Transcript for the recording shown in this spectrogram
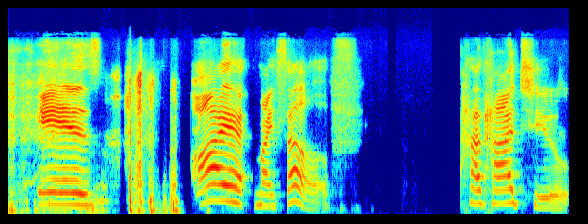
is I myself have had to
